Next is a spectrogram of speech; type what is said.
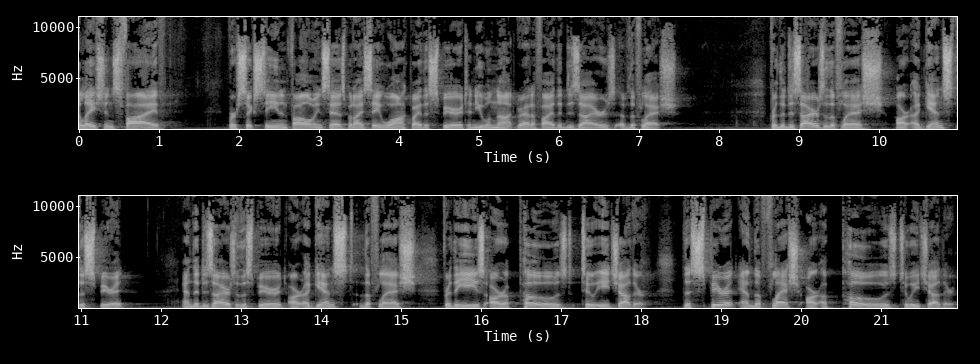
Galatians 5, verse 16 and following says, But I say, walk by the Spirit, and you will not gratify the desires of the flesh. For the desires of the flesh are against the Spirit, and the desires of the Spirit are against the flesh, for these are opposed to each other the spirit and the flesh are opposed to each other.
